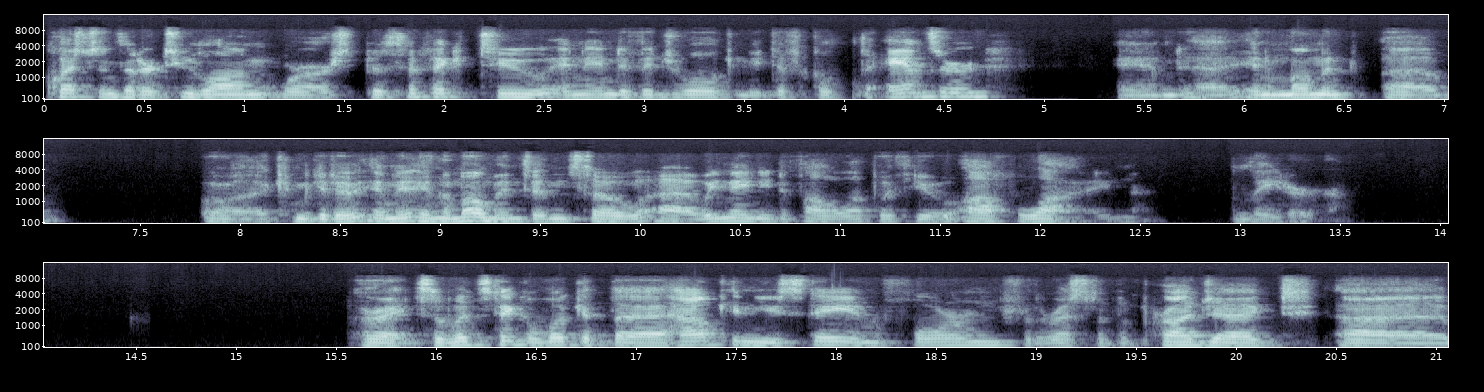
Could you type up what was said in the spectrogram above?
questions that are too long or are specific to an individual can be difficult to answer. And uh, in a moment, uh, uh, can get in, in the moment. And so uh, we may need to follow up with you offline later. All right, so let's take a look at the how can you stay informed for the rest of the project. Uh,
